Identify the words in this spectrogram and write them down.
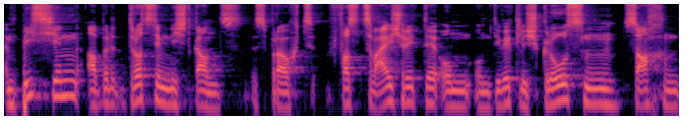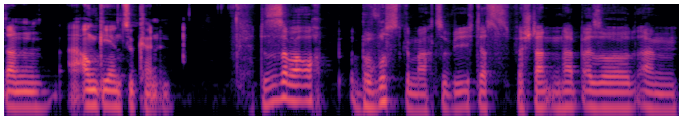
ein bisschen, aber trotzdem nicht ganz. Es braucht fast zwei Schritte, um, um die wirklich großen Sachen dann äh, angehen zu können. Das ist aber auch bewusst gemacht, so wie ich das verstanden habe. Also ähm,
